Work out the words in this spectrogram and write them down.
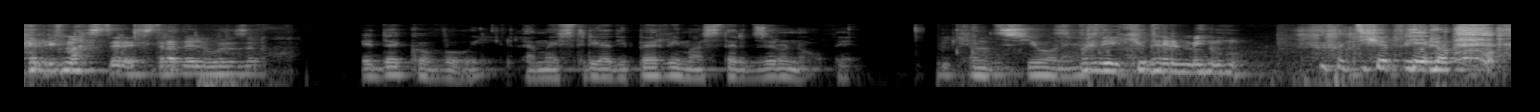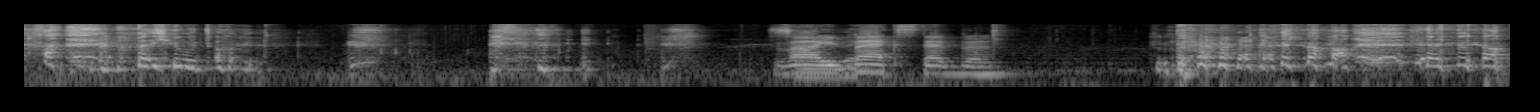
Perry Master è stradeluso. Ed ecco a voi la maestria di Perry Master 09. Attenzione. Poi devi chiudere il menu. Oddio, è vero. Aiuto. Vai, il backstab. No,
